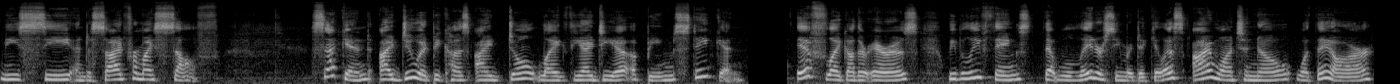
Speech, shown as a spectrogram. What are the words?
me see and decide for myself. Second, I do it because I don't like the idea of being mistaken. If, like other eras, we believe things that will later seem ridiculous, I want to know what they are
